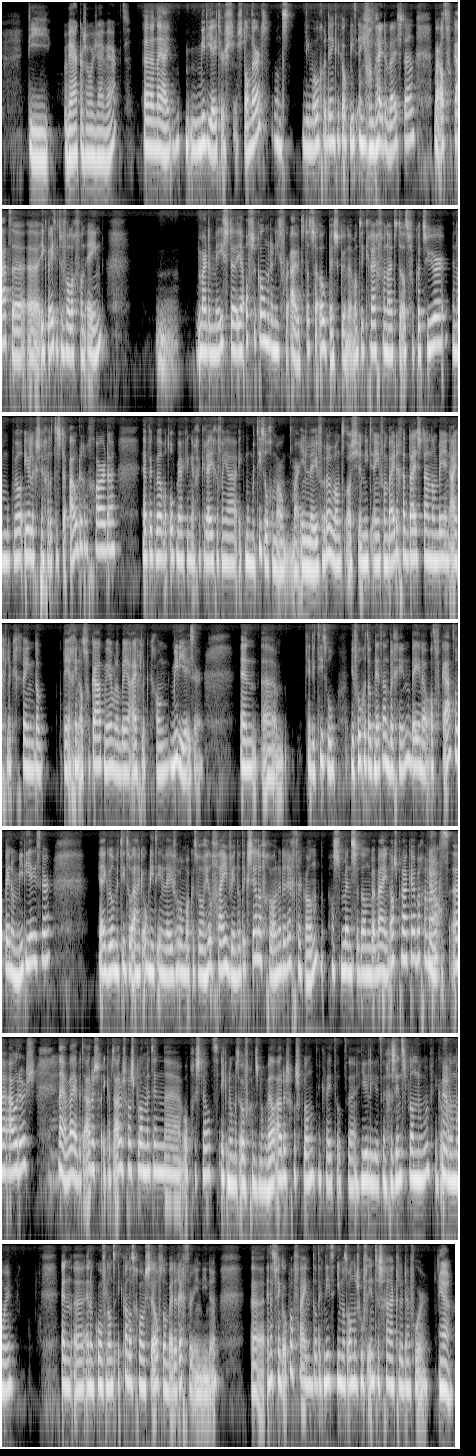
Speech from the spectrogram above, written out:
die werken zoals jij werkt? Eh, nou ja, mediators standaard. Want die mogen denk ik ook niet één van beide bijstaan. Maar advocaten, eh, ik weet er toevallig van één. Maar de meeste, ja, of ze komen er niet voor uit. Dat zou ook best kunnen. Want ik krijg vanuit de advocatuur, en dan moet ik wel eerlijk zeggen, dat is de oudere garde. Heb ik wel wat opmerkingen gekregen van ja, ik moet mijn titel gewoon maar inleveren. Want als je niet één van beide gaat bijstaan, dan ben je eigenlijk geen, dan ben je geen advocaat meer, maar dan ben je eigenlijk gewoon mediator. En ehm, ja, die titel, je vroeg het ook net aan het begin. Ben je nou advocaat of ben je nou mediator? Ja, ik wil mijn titel eigenlijk ook niet inleveren, omdat ik het wel heel fijn vind dat ik zelf gewoon naar de rechter kan. Als mensen dan bij mij een afspraak hebben gemaakt, eh, ouders. Nou ja, wij hebben het ouders, ik heb het ouderschapsplan met hen eh, opgesteld. Ik noem het overigens nog wel ouderschapsplan. Ik weet dat eh, jullie het een gezinsplan noemen. Vind ik ook Ja. heel mooi. En, en een convenant, ik kan dat gewoon zelf dan bij de rechter indienen. En dat vind ik ook wel fijn, dat ik niet iemand anders hoef in te schakelen daarvoor. Ja.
